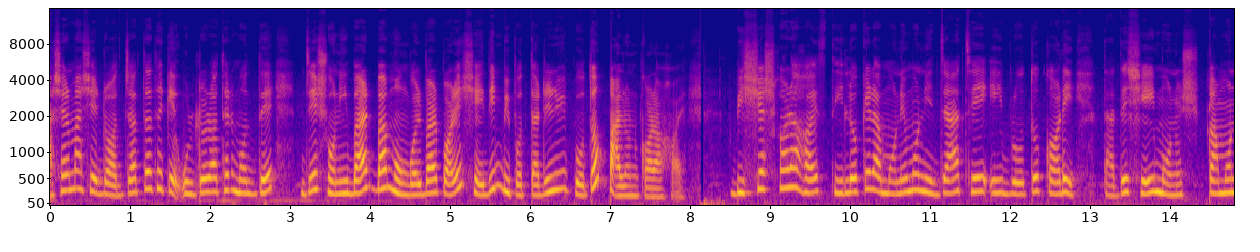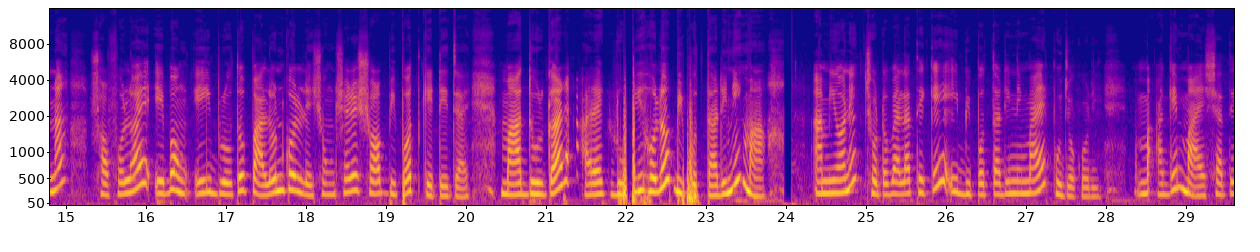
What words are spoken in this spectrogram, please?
আষাঢ় মাসের রথযাত্রা থেকে উল্টো রথের মধ্যে যে শনিবার বা মঙ্গলবার পরে সেই দিন বিপত্তারিণীর ব্রত পালন করা হয়। বিশ্বাস করা হয়, স্ত্রীলোকেরা মনে মনে যা চেয়ে এই ব্রত করে, তাদের সেই মনস্কামনা সফল হয় এবং এই ব্রত পালন করলে সংসারের সব বিপদ কেটে যায়। মা দুর্গার আর এক রূপই হলো বিপত্তারিণী মা। আমি অনেক ছোটোবেলা থেকে এই বিপত্তারিণী মায়ের পুজো করি। আগে মায়ের সাথে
